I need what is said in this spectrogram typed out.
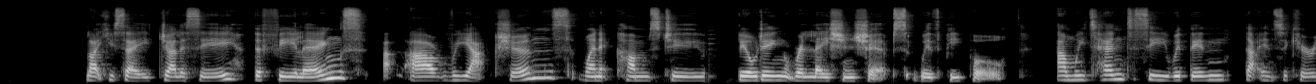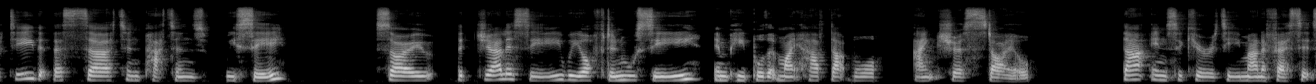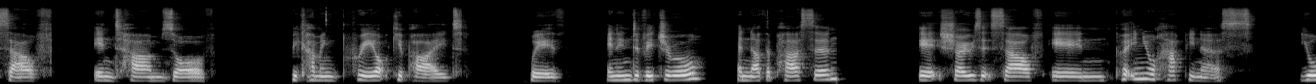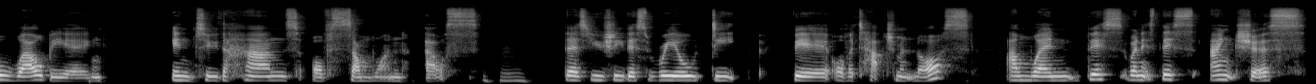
like you say, jealousy, the feelings, our reactions when it comes to building relationships with people. And we tend to see within that insecurity that there's certain patterns we see. So the jealousy we often will see in people that might have that more anxious style. That insecurity manifests itself in terms of becoming preoccupied with an individual, another person. It shows itself in putting your happiness, your well being into the hands of someone else. Mm-hmm. There's usually this real deep fear of attachment loss. And when this, when it's this anxious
